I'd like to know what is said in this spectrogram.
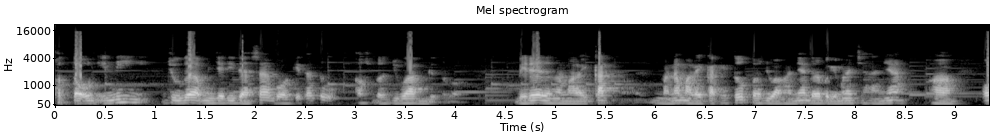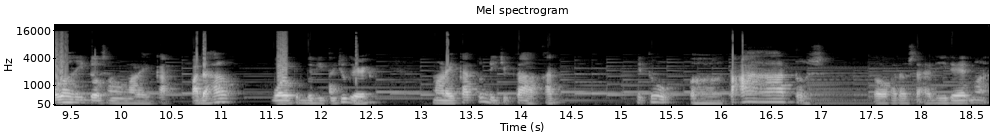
khotoun ini juga menjadi dasar bahwa kita tuh harus berjuang gitu loh. Beda dengan malaikat mana malaikat itu perjuangannya adalah bagaimana caranya uh, Allah ridho sama malaikat. Padahal walaupun begitu juga ya malaikat tuh diciptakan itu uh, taat terus kalau kata Ustaz Adi Hidayat mah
